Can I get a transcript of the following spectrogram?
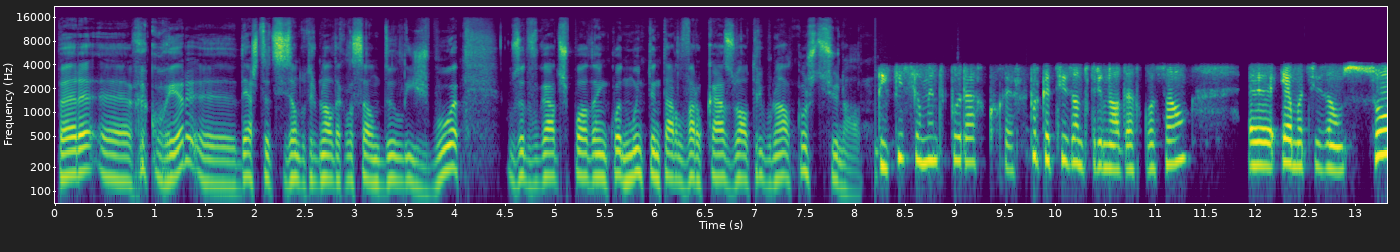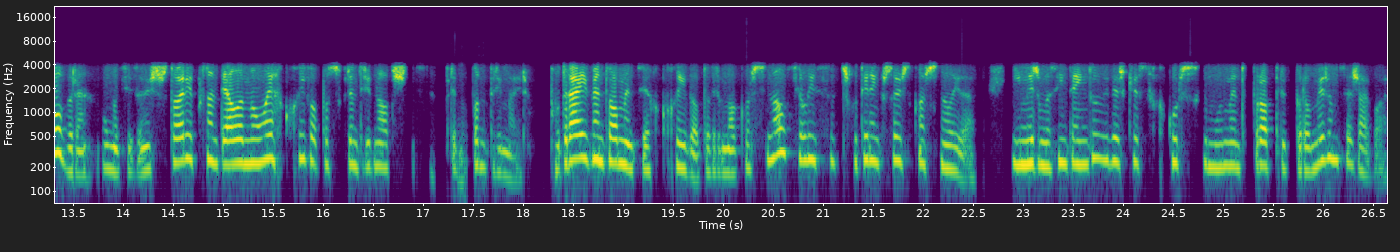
para uh, recorrer desta decisão do Tribunal da Relação de Lisboa. Os advogados podem, quando muito, tentar levar o caso ao Tribunal Constitucional. Dificilmente poderá recorrer, porque a decisão do Tribunal da Relação é uma decisão sobre uma decisão história, portanto, ela não é recorrível para o Supremo Tribunal de Justiça. Ponto primeiro poderá eventualmente ser recorrível para o Tribunal Constitucional se ali se discutirem questões de constitucionalidade. E mesmo assim tem dúvidas que esse recurso de momento próprio para o mesmo seja agora.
